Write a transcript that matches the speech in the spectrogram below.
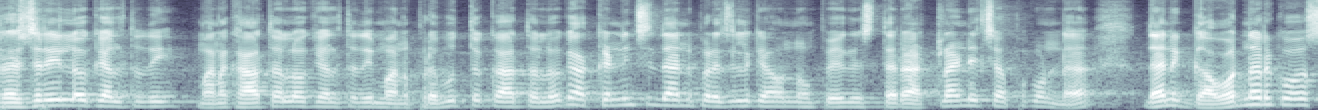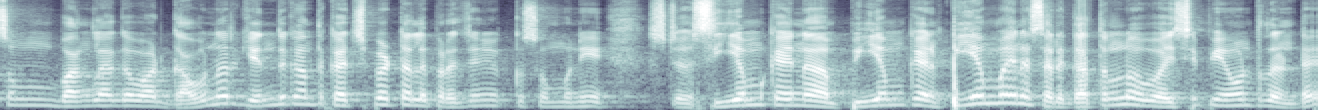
ట్రెజరీలోకి వెళ్తుంది మన ఖాతాలోకి వెళ్తుంది మన ప్రభుత్వ ఖాతాలోకి అక్కడి నుంచి దాన్ని ప్రజలకు ఏమైనా ఉపయోగిస్తారు? అట్లాంటివి చెప్పకుండా దాన్ని గవర్నర్ కోసం బంగ్లాగా వాడు గవర్నర్కి ఎందుకు అంత ఖర్చు పెట్టాలి ప్రజల యొక్క సొమ్ముని? సీఎంకైనా పీఎంకైనా పీఎం అయినా సరే గతంలో వైసీపీ ఏముంటుందంటే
